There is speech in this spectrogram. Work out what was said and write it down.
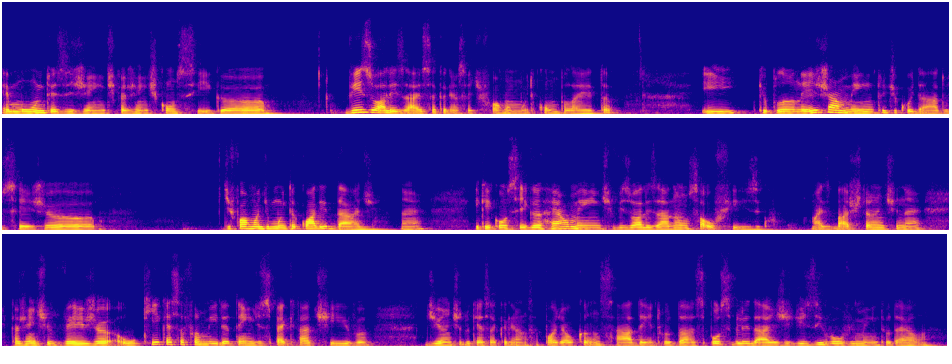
é muito exigente que a gente consiga visualizar essa criança de forma muito completa e que o planejamento de cuidado seja de forma de muita qualidade, né? E que consiga realmente visualizar não só o físico, mas bastante, né? Que a gente veja o que, que essa família tem de expectativa diante do que essa criança pode alcançar dentro das possibilidades de desenvolvimento dela.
